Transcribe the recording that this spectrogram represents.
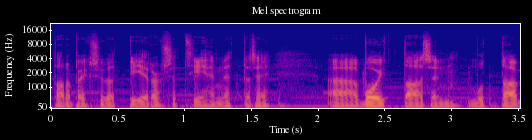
tarpeeksi hyvät piirrokset siihen, että se ää, voittaa sen, mutta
